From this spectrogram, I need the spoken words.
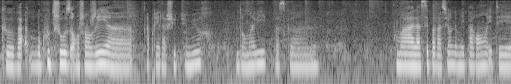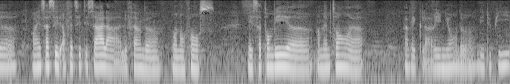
que beaucoup de choses ont changé euh, après la chute du mur dans ma vie parce que pour moi la séparation de mes parents était euh, Ouais, ça c'est en fait c'était ça la, le fin de mon enfance. Mais ça tombait euh, en même temps euh, avec la réunion de, des deux pays.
